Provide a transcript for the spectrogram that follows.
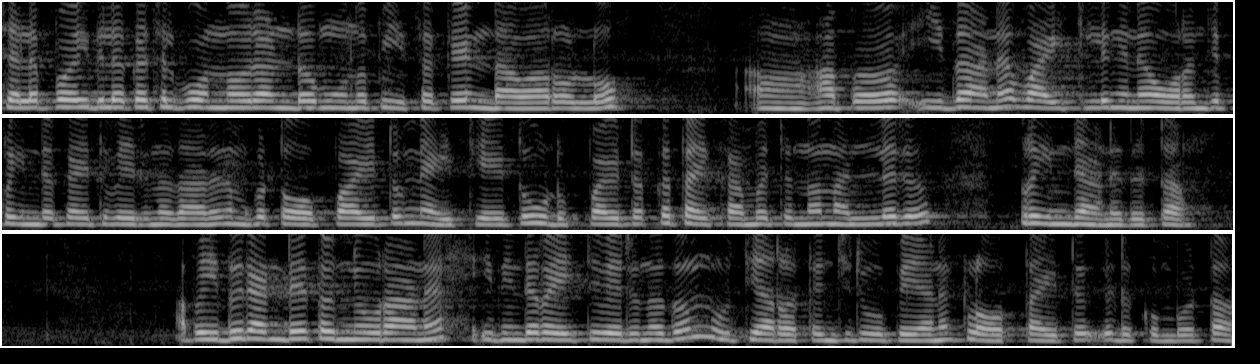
ചിലപ്പോൾ ഇതിലൊക്കെ ചിലപ്പോൾ ഒന്നോ രണ്ടോ മൂന്നോ പീസൊക്കെ ഉണ്ടാവാറുള്ളൂ. അപ്പോൾ ഇതാണ് വൈറ്റിൽ ഇങ്ങനെ ഓറഞ്ച് പ്രിന്റൊക്കെ ആയിട്ട് വരുന്നതാണ്. നമുക്ക് ടോപ്പായിട്ടും നൈറ്റി ആയിട്ടും ഉടുപ്പായിട്ടൊക്കെ തയ്ക്കാൻ പറ്റുന്ന നല്ലൊരു പ്രിന്റാണിത് കേട്ടോ അപ്പോൾ ഇത് രണ്ടേ തൊണ്ണൂറാണ്. ഇതിന്റെ റേറ്റ് വരുന്നതും നൂറ്റി അറുപത്തഞ്ച് രൂപയാണ് ക്ലോത്തായിട്ട് എടുക്കുമ്പോൾ കേട്ടോ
